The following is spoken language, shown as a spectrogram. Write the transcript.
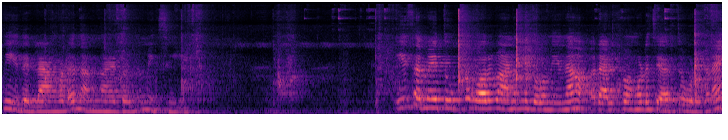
ഇനി ഇതെല്ലാം കൂടെ നന്നായിട്ടൊന്ന് മിക്സ് ചെയ്യാം. ഈ സമയത്ത് ഉപ്പ് കുറവാണെന്ന് തോന്നിയെന്നാൽ ഒരല്പം കൂടെ ചേർത്ത് കൊടുക്കണേ.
